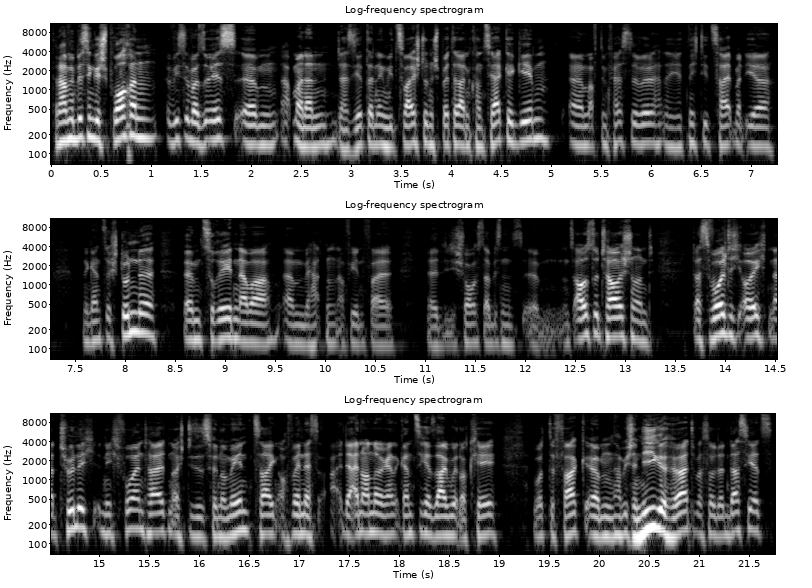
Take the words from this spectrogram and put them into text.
dann haben wir ein bisschen gesprochen, wie es immer so ist. Ähm, hat man dann, da sie hat dann irgendwie zwei Stunden später dann ein Konzert gegeben ähm, auf dem Festival. Hatte ich jetzt nicht die Zeit, mit ihr eine ganze Stunde ähm, zu reden, aber ähm, wir hatten auf jeden Fall äh, die Chance, da ein bisschen ähm, uns auszutauschen. Und das wollte ich euch natürlich nicht vorenthalten, euch dieses Phänomen zeigen, auch wenn das, der eine oder andere ganz sicher sagen wird, okay, what the fuck, ähm, habe ich noch nie gehört, was soll denn das jetzt?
